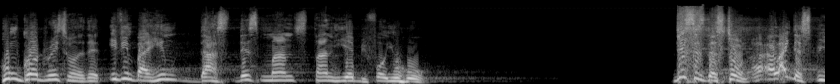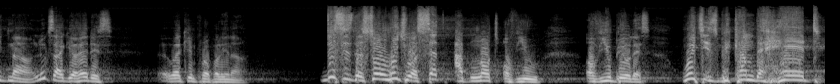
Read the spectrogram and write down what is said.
whom God raised from the dead, even by him does this man stand here before you whole. This is the stone. I, I like the speed now. Looks like your head is working properly now. This is the stone which was set at naught of you of you builders, which is become the head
